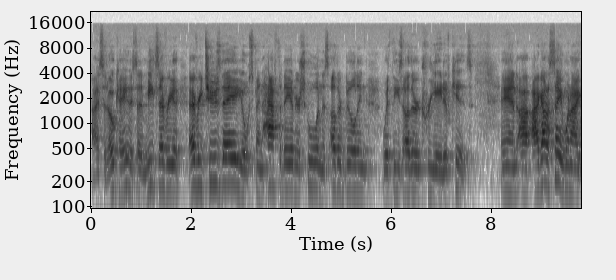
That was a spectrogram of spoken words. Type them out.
I said, okay. They said it meets every every Tuesday. You'll spend half the day of your school in this other building with these other creative kids. And I, I got to say, when I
